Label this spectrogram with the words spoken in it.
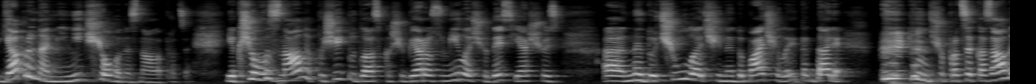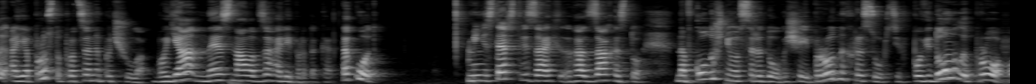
я принаймні нічого не знала про це. Якщо ви знали, пишіть, будь ласка, щоб я розуміла, що десь я щось е, не дочула чи не добачила і так далі. Що про це казали, а я просто про це не почула, бо я не знала взагалі про таке. Так от. Міністерстві захисту навколишнього середовища і природних ресурсів повідомили про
